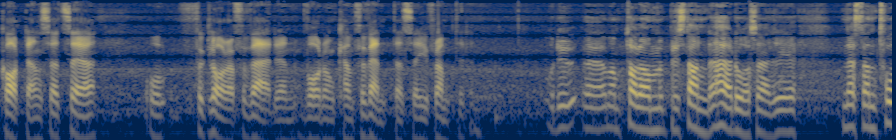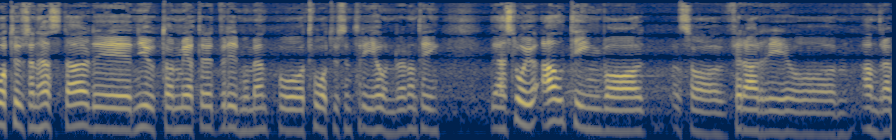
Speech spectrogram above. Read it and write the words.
kartan så att säga och förklara för världen vad de kan förvänta sig i framtiden. Och du, eh, man talar om prestanda här då, så här, det, nästan 2000 hästar, det är Newtonmeter, ett vridmoment på 2300 någonting. Det här slår ju allting vad alltså Ferrari och andra,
